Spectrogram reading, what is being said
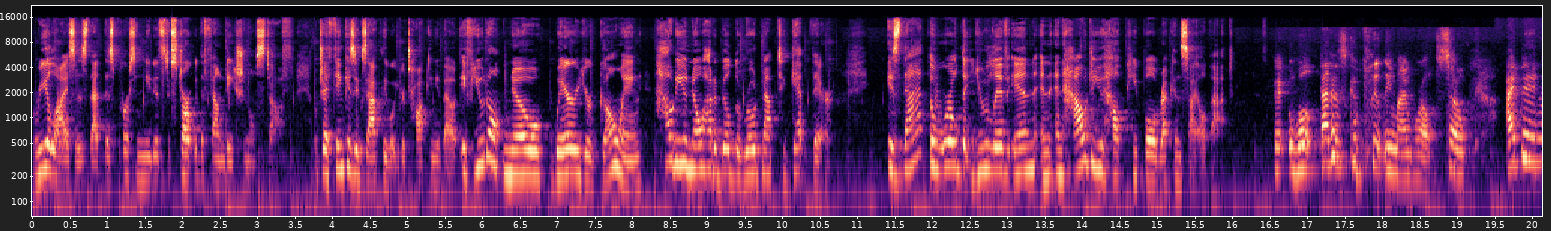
realizes that this person needed to start with the foundational stuff, which I think is exactly what you're talking about. If you don't know where you're going, how do you know how to build the roadmap to get there? Is that the world that you live in? And, and how do you help people reconcile that? Uh, well, that is completely my world. So I've been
